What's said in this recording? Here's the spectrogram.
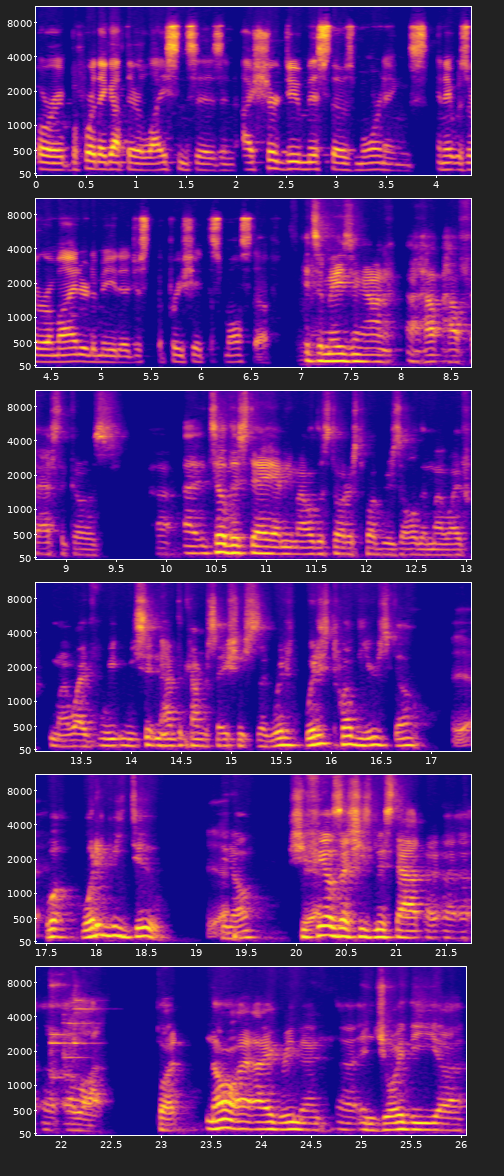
or before they got their licenses. And I sure do miss those mornings. And it was a reminder to me to just appreciate the small stuff. It's amazing on how, how fast it goes. Uh, until this day, I mean, my oldest daughter's 12 years old, and my wife, my wife, we, we sit and have the conversation. She's like, where did, where did 12 years go? Yeah. What, what did we do? Yeah. You know, she yeah. feels that she's missed out a, a, a lot, but no, I, I agree, man. Uh, enjoy the, uh,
